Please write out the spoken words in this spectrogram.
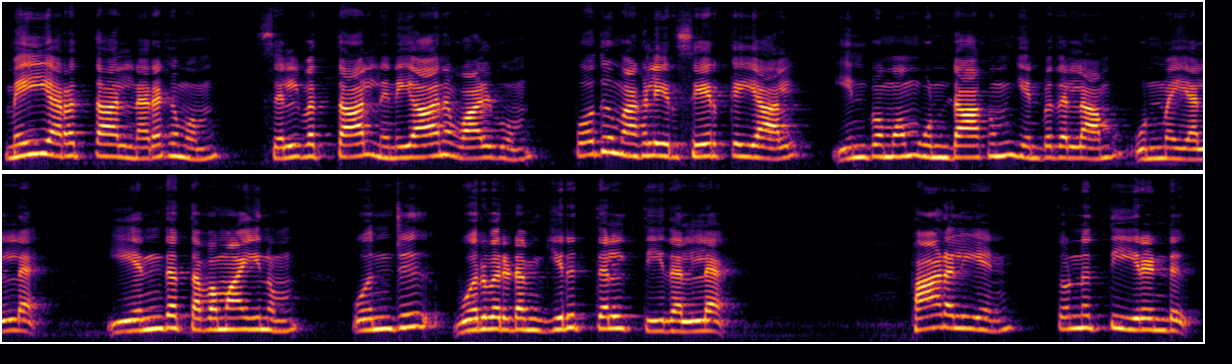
மெய் அறத்தால் நரகமும் செல்வத்தால் நிலையான வாழ்வும் பொது மகளிர் சேர்க்கையால் இன்பமும் உண்டாகும் என்பதெல்லாம் உண்மையல்ல. எந்த தவமாயினும் ஒன்று ஒருவரிடம் இருத்தல் தீதல்ல. பாடல் எண் தொண்ணூற்றி இரண்டு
